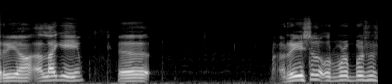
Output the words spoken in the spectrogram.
రే- అలాగే రేషనల్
